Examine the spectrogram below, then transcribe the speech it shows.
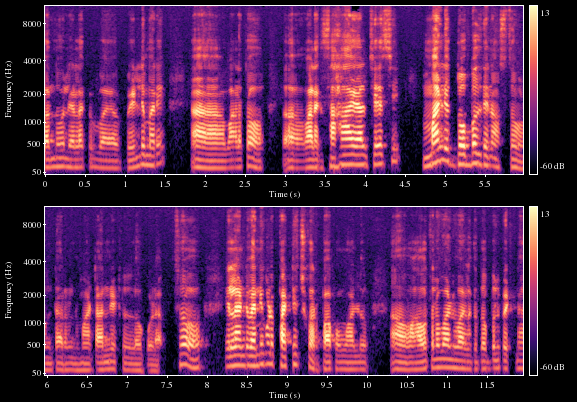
బంధువులు ఇళ్ళకి వెళ్ళి మరి వాళ్ళతో వాళ్ళకి సహాయాలు చేసి మళ్ళీ దొబ్బలు తిని వస్తూ ఉంటారనమాట అన్నిటిలో కూడా. సో ఇలాంటివన్నీ కూడా పట్టించుకోరు పాపం వాళ్ళు. అవతల వాళ్ళు వాళ్ళకి దొబ్బలు పెట్టినా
